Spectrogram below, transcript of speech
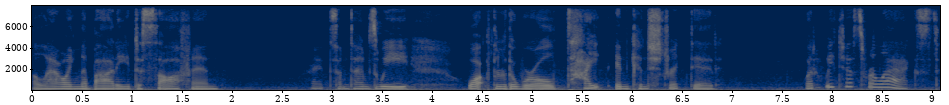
allowing the body to soften? Right? Sometimes we walk through the world tight and constricted. What if we just relaxed?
